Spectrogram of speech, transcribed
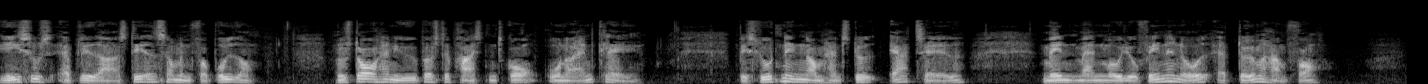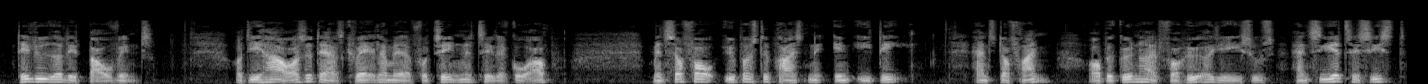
Jesus er blevet arresteret som en forbryder. Nu står han i ypperste præstens gård under anklage. Beslutningen om hans død er taget, men man må jo finde noget at dømme ham for. Det lyder lidt bagvendt. Og de har også deres kvaler med at få tingene til at gå op. Men så får ypperste præsten en idé. Han står frem og begynder at forhøre Jesus. Han siger til sidst,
